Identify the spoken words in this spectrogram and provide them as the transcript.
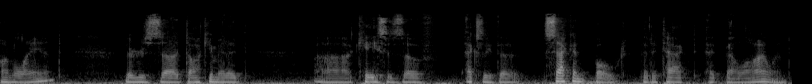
on land. There's uh, documented uh, cases of actually the second boat that attacked at Bell Island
